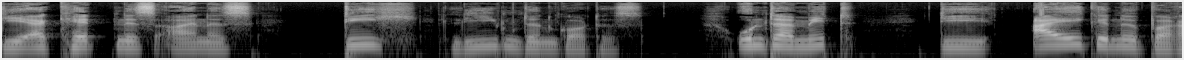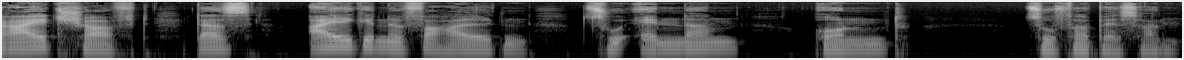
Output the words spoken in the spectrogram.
die Erkenntnis eines dich liebenden Gottes und damit die eigene Bereitschaft, das eigene Verhalten zu ändern und zu verbessern.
